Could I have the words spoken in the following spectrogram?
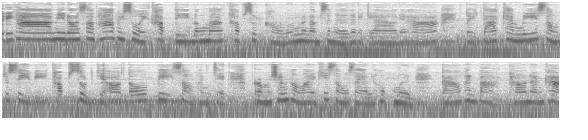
วัสดีค่ะ มีรถสภาพสวยขับดีมาก ๆ ท็อปสุดของรุ่นมานำเสนอกันอีกแล้วนะคะ Toyota Camry 2.4V ท็อปสุดเกียร์ออโต้ปี 2007 โปรโมชั่นของเราอยู่ที่ 269,000 บาท เท่านั้นค่ะ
